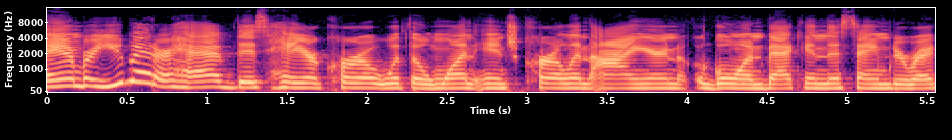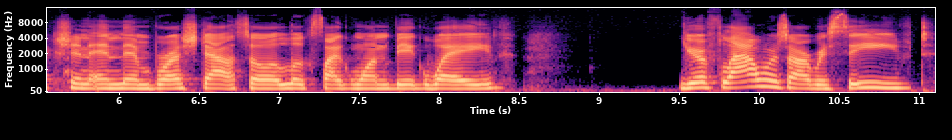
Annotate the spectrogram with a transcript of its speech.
Amber, you better have this hair curled with a one inch curling iron going back in the same direction and then brushed out so it looks like one big wave. Your flowers are received.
